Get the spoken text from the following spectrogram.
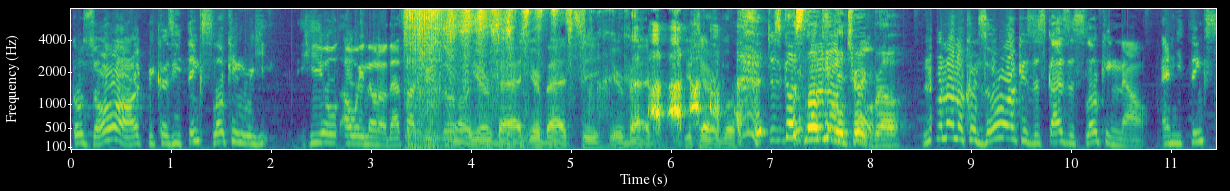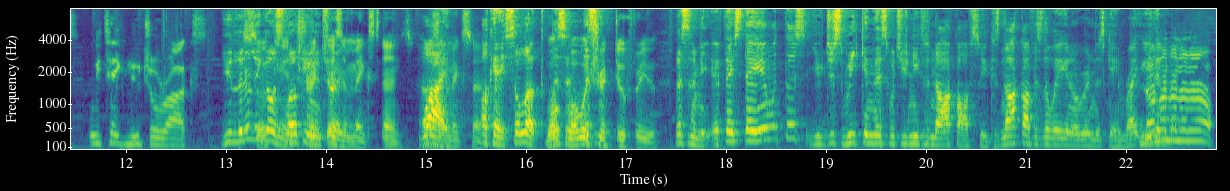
Go Zoroark because he thinks Slowking will he- healed. Oh wait, no, no, that's not true. No, you're bad. You're bad. See, you're bad. You're terrible. Just go Slow King no, and Trick, bro. no, no, no, because Zoroark is disguised as Slowking now, and he thinks we take neutral rocks. You literally go Soaking Slow and King and trick Trick. doesn't make sense. How Why? Make sense? Okay, so look, What, listen, what would listen, trick do for you? listen to me. If they stay in with this, you've just weakened this, which you need to knock off sweep, because knock off is the way you're gonna win this game, right? No, Either- no, no, no, no.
